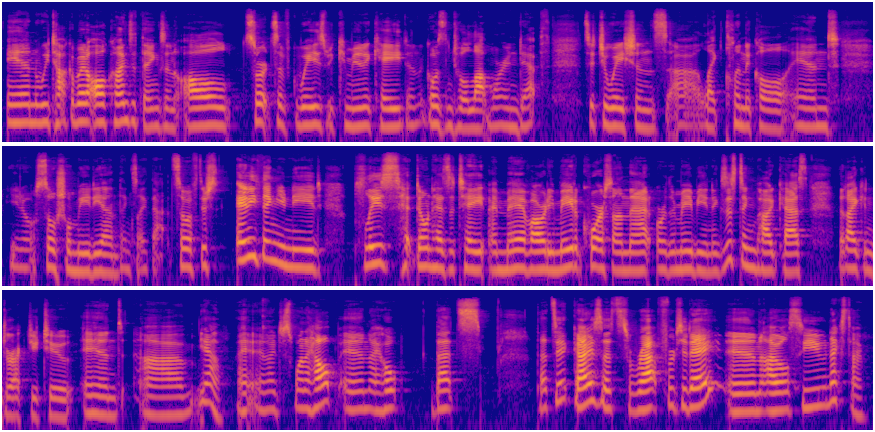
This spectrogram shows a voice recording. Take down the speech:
and we talk about all kinds of things and all sorts of ways we communicate and it goes into a lot more in-depth situations uh, like clinical and you know social media and things like that. So if there's anything you need please don't hesitate. I may have already made a course on that or there may be an existing podcast that i can direct you to. And um, yeah I, and i just want to help and i hope that's that's it guys. That's a wrap for today and i will see you next time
